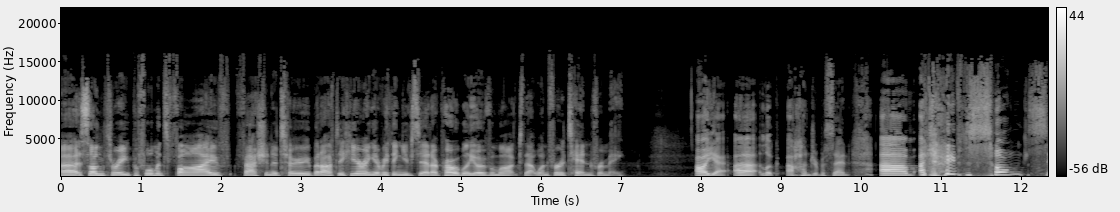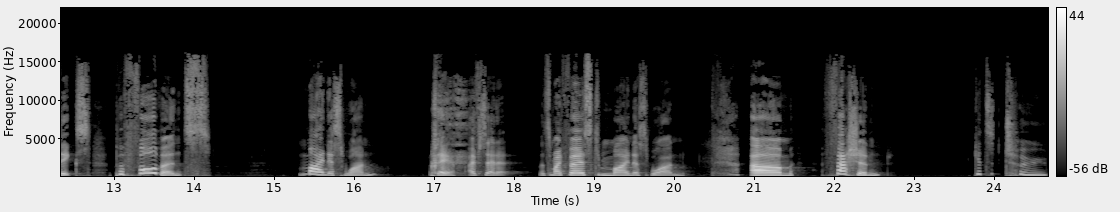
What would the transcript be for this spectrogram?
Uh, song three, performance five, fashion a two, but after hearing everything you've said, I probably overmarked that one for a 10 from me. Oh yeah, uh, look, hundred percent. Um, I gave the song six performance minus one. There, I've said it. That's my first minus one. Um, fashion gets a two.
